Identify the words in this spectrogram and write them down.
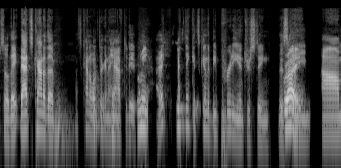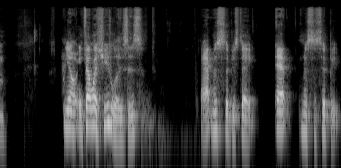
So they that's kind of the that's kind of what they're going to have to do. I mean, I think I think it's going to be pretty interesting this right. game. Um, you know, if LSU loses at Mississippi State, at Mississippi,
